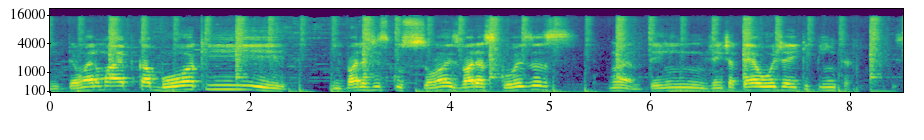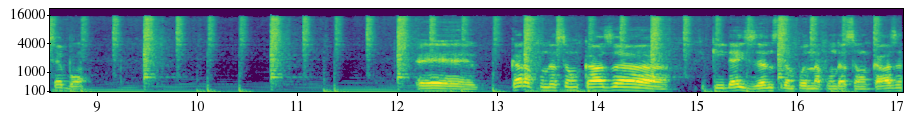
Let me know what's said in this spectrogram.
Então era uma época boa que, em várias discussões, várias coisas, mano, tem gente até hoje aí que pinta. Isso é bom. É, cara, a Fundação Casa, fiquei 10 anos trampando na Fundação Casa,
